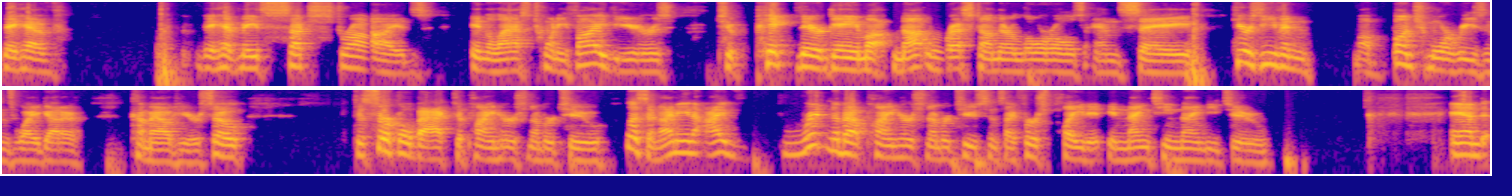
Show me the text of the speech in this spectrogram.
they have they have made such strides in the last 25 years to pick their game up, not rest on their laurels and say, here's even a bunch more reasons why you got to come out here. So to circle back to Pinehurst number two, listen, I mean, I've written about Pinehurst number two since I first played it in 1992. And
